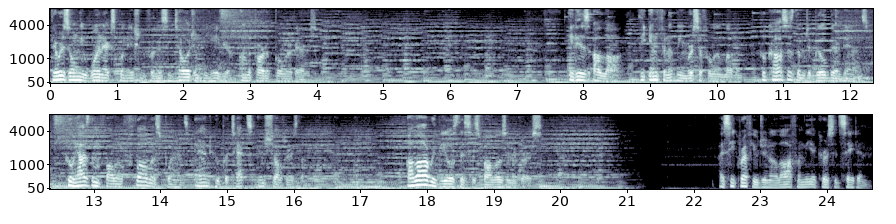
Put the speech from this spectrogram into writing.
There is only one explanation for this intelligent behavior on the part of polar bears. It is Allah, the infinitely merciful and loving, who causes them to build their dens, who has them follow flawless plans, and who protects and shelters them. Allah reveals this as follows in a verse I seek refuge in Allah from the accursed Satan.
